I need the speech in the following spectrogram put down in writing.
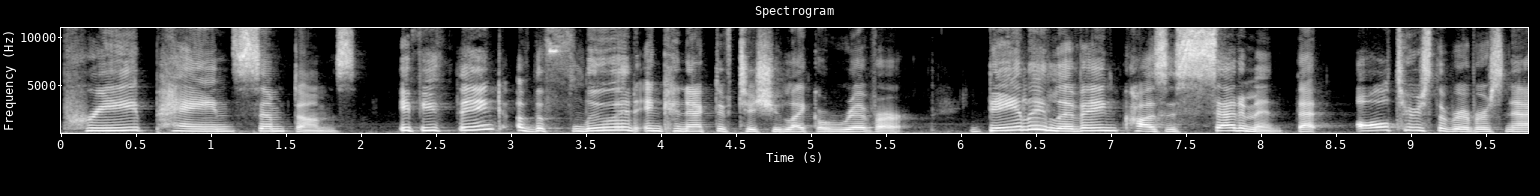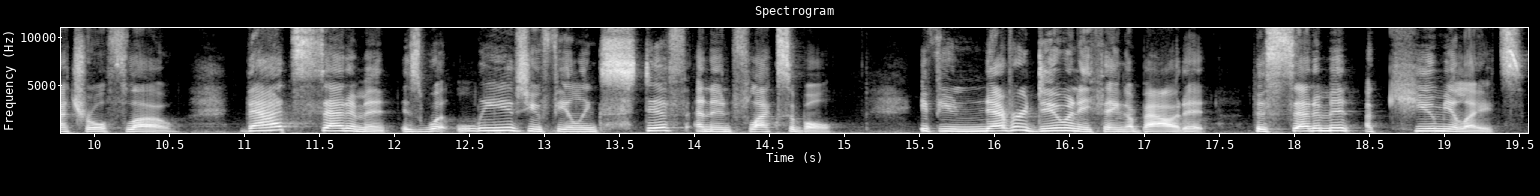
pre pain symptoms. If you think of the fluid in connective tissue like a river, daily living causes sediment that alters the river's natural flow. That sediment is what leaves you feeling stiff and inflexible. If you never do anything about it, the sediment accumulates.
